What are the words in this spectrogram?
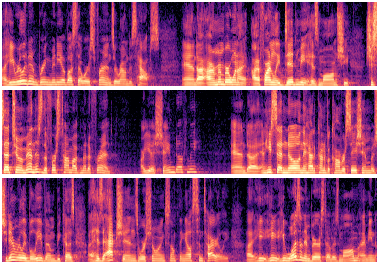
uh, he really didn't bring many of us that were his friends around his house. And I, I remember when I, I finally did meet his mom, she, she said to him, Man, this is the first time I've met a friend. Are you ashamed of me? And, uh, and he said no, and they had kind of a conversation, but she didn't really believe him because uh, his actions were showing something else entirely. Uh, he, he, he wasn't embarrassed of his mom. I mean,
